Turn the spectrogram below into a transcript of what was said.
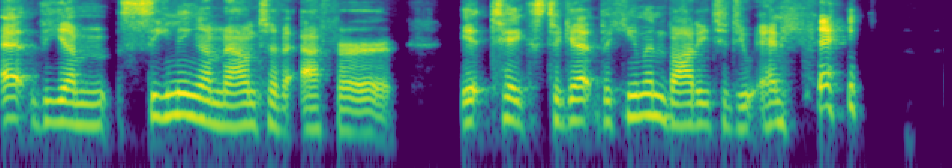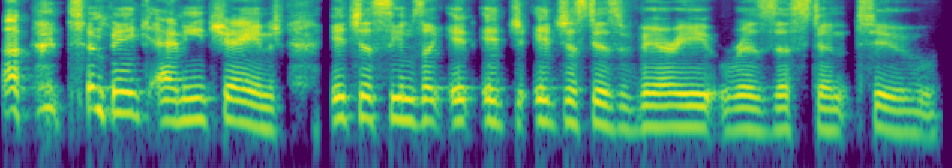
at the um, seeming amount of effort it takes to get the human body to do anything. to make any change. It just seems like it it it just is very resistant to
